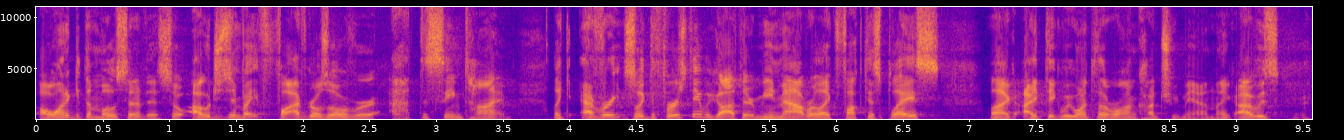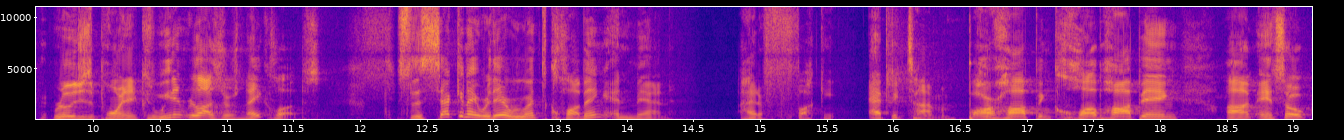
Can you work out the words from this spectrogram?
I want to get the most out of this, so I would just invite five girls over at the same time. Like every so like the first day we got there, me and Matt were like, "Fuck this place." Like I think we went to the wrong country, man. Like I was really disappointed because we didn't realize there was nightclubs. So the second night we're there, we went to clubbing, and man, I had a fucking epic time. I'm bar hopping, club hopping, um, and so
